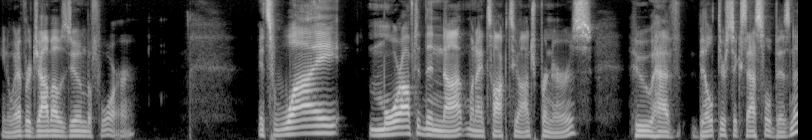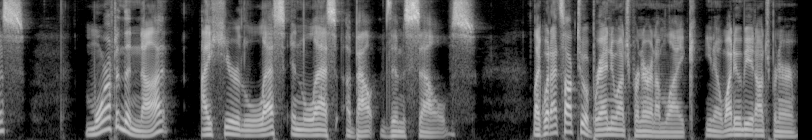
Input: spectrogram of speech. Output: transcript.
you know, whatever job I was doing before. It's why more often than not, when I talk to entrepreneurs who have built their successful business, more often than not, I hear less and less about themselves. Like when I talk to a brand new entrepreneur and I'm like, you know, why do you be an entrepreneur?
